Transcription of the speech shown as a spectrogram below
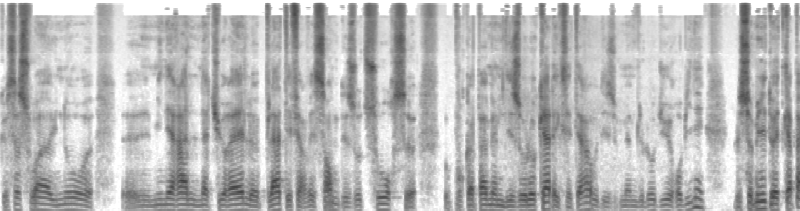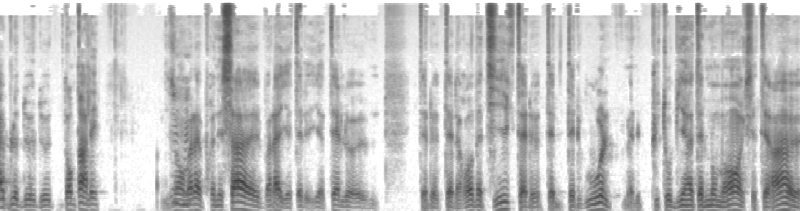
Que ce soit une eau euh, minérale naturelle, plate, effervescente, des eaux de source, ou pourquoi pas même des eaux locales, etc., ou des, même de l'eau du robinet. Le sommelier doit être capable d'en de, d'en parler en disant, mmh voilà, prenez ça, voilà, il y a tel, il y a tel, euh, tel, tel aromatique, tel, tel, tel goût, elle, est plutôt bien à tel moment, etc. Euh,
